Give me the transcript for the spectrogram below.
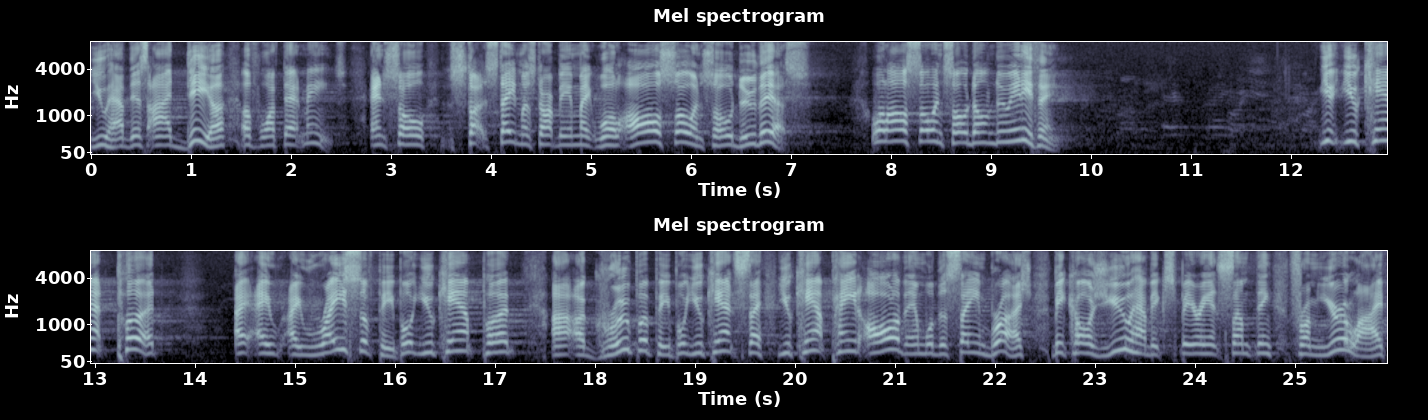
you have this idea of what that means. And so st- statements start being made. Well, all so and so do this. Well, all so and so don't do anything. You, you can't put a, a, a race of people, you can't put uh, a group of people. You can't say, you can't paint all of them with the same brush because you have experienced something from your life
